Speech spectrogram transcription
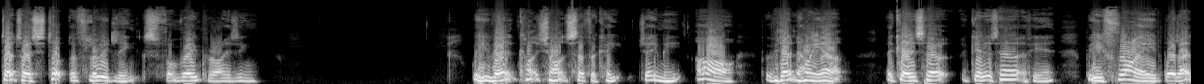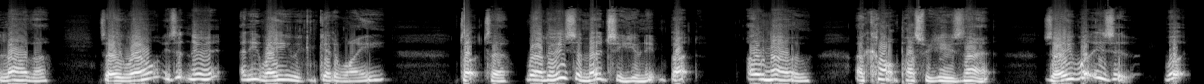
Doctor, I stopped the fluid links from vaporizing. We won't shan't suffocate, Jamie. Ah, but we don't hurry up. Get us out, get us out of here. Be fried by that lava. So, well, isn't there any way we can get away? Doctor, well, there is an emergency unit, but, oh no, I can't possibly use that. Zoe, what is it? What?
